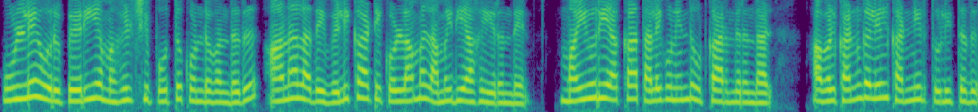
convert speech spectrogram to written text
உள்ளே ஒரு பெரிய மகிழ்ச்சி போத்து கொண்டு வந்தது. ஆனால் அதை வெளிக்காட்டிக் கொள்ளாமல் அமைதியாக இருந்தேன். மயூரி அக்கா தலைகுனிந்து உட்கார்ந்திருந்தாள். அவள் கண்களில் கண்ணீர் துளித்தது.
